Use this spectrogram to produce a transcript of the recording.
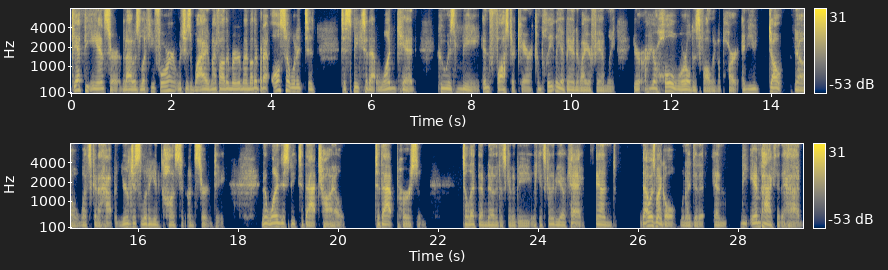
get the answer that I was looking for, which is why my father murdered my mother. But I also wanted to to speak to that one kid who is me in foster care, completely abandoned by your family. Your your whole world is falling apart, and you don't know what's going to happen. You're just living in constant uncertainty. And I wanted to speak to that child, to that person, to let them know that it's going to be like it's going to be okay. And that was my goal when I did it. And the impact that it had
